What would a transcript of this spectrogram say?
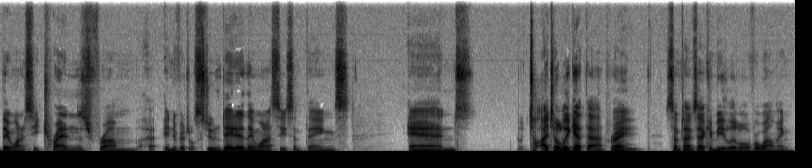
they want to see trends from uh, individual student data and they want to see some things and t- i totally get that right Mhm. sometimes that can be a little overwhelming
